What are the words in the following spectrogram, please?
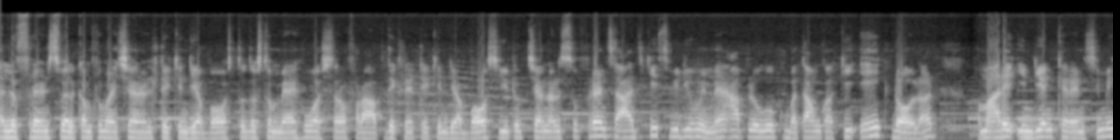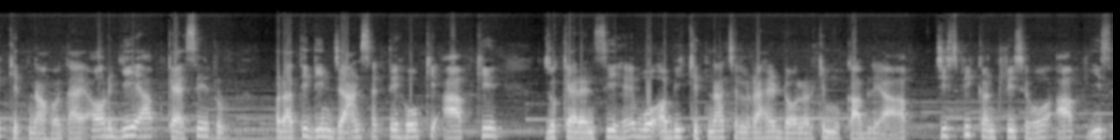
Hello friends, welcome to my channel tech India boss. तो दोस्तों, मैं हूँ अशरफ और आप देख रहे हैं tech India boss YouTube channel. So friends, आज की इस वीडियो में मैं आप लोगों को बताऊँगा कि एक डॉलर हमारे इंडियन करेंसी में कितना होता है और ये आप कैसे प्रतिदिन जान सकते हो कि आपकी जो करेंसी है, वो अभी कितना चल रहा है डॉलर के मुकाबले। आप जिस भी कंट्री से हो, आप इस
